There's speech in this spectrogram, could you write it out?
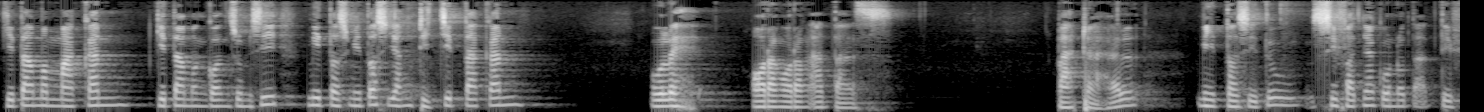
Kita memakan, kita mengkonsumsi mitos-mitos yang diciptakan oleh orang-orang atas. Padahal mitos itu sifatnya konotatif.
